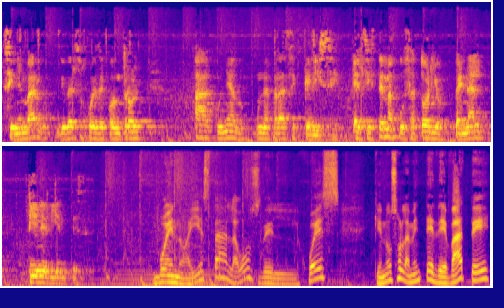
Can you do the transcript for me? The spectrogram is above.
Sin embargo, diverso juez de control ha acuñado una frase que dice, el sistema acusatorio penal tiene dientes. Bueno, ahí está la voz del juez que no solamente debate,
